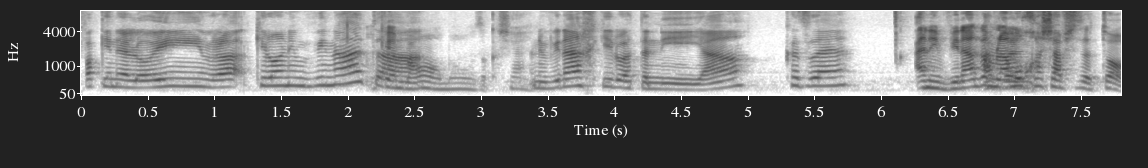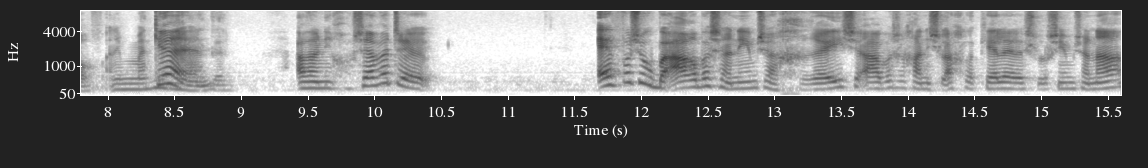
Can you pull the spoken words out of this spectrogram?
פאקינג אלוהים, ולא, כאילו אני מבינה את ה... כן, ברור, ברור, זה קשה. אני מבינה איך כאילו אתה נהיה כזה, אני מבינה גם אבל- למה הוא חשב שזה טוב. אני באמת כן. מבינה את זה. אבל אני חושבת ש... איפשהו בארבע שנים שאחרי שאבא שלך נשלח לכלא ל-30 שנה,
